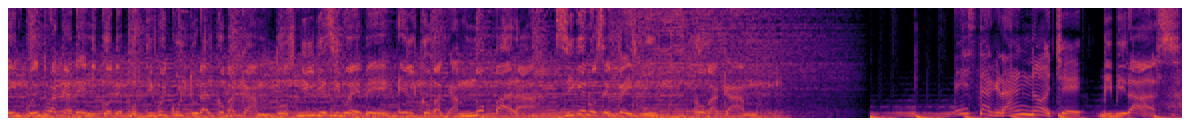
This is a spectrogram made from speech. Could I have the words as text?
Encuentro académico, deportivo y cultural Covacam 2019. El Covacam no para. Síguenos en Facebook. Covacam. Esta gran noche Vivirás,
